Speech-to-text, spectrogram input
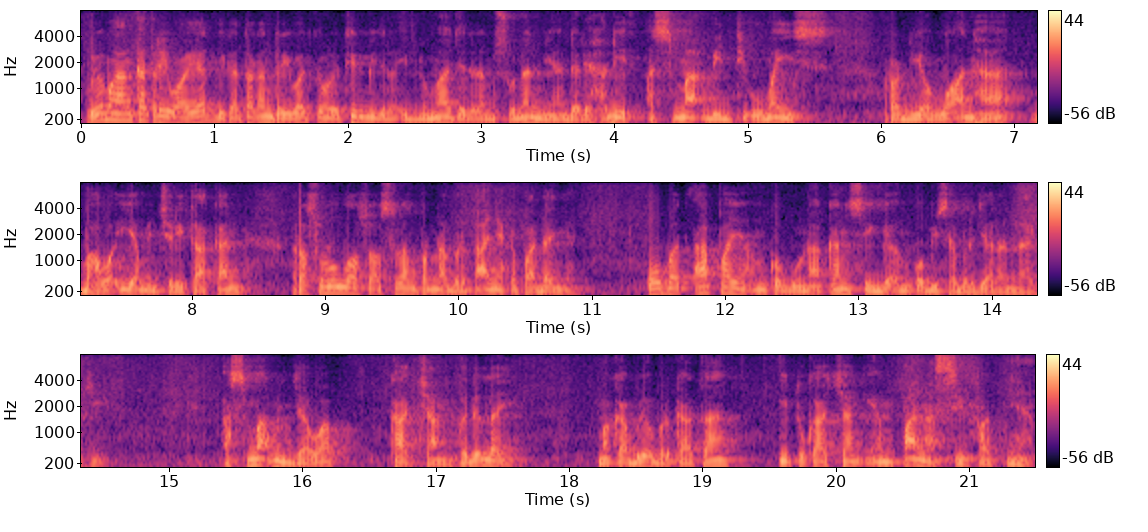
Beliau mengangkat riwayat, dikatakan riwayat oleh Tirmidzi dan Ibnu Majah dalam sunannya dari hadis Asma binti Umais radhiyallahu anha bahwa ia menceritakan Rasulullah SAW pernah bertanya kepadanya, obat apa yang engkau gunakan sehingga engkau bisa berjalan lagi? Asma menjawab, kacang kedelai. Maka beliau berkata, itu kacang yang panas sifatnya.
